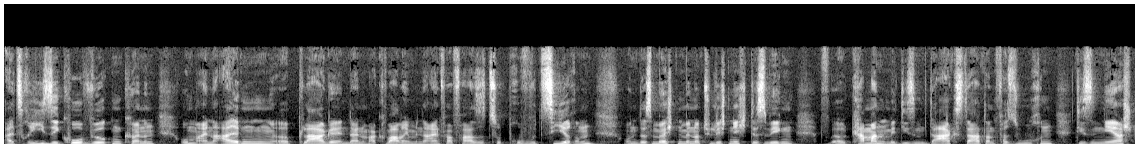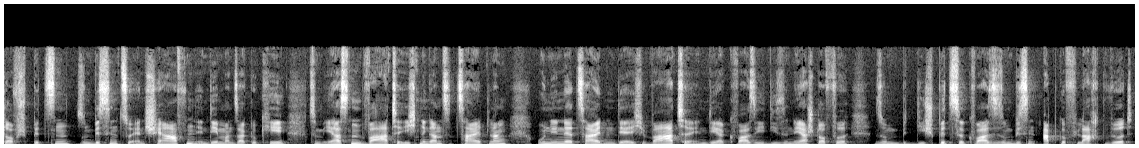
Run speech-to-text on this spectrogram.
als Risiko wirken können, um eine Algenplage in deinem Aquarium in der Einfahrphase zu provozieren. Und das möchten wir natürlich nicht. Deswegen äh, kann man mit diesem Darkstart dann versuchen, diese Nährstoffspitzen so ein bisschen zu entschärfen, indem man sagt, okay, zum ersten warte ich eine ganze Zeit lang und in der Zeit, in der ich warte, in der quasi diese Nährstoffe, so die Spitze quasi so ein bisschen abgeflacht wird,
